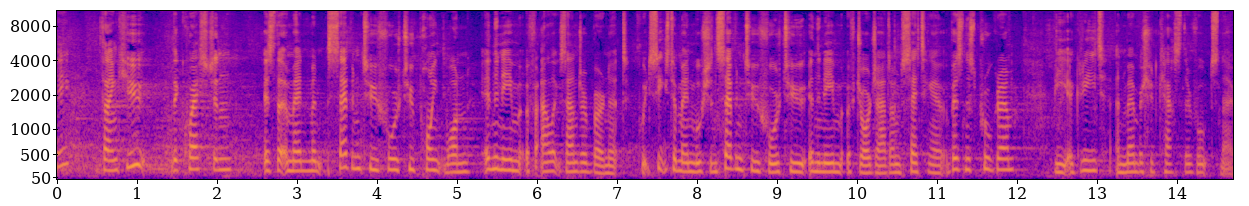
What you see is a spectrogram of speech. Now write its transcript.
Mackey. Thank you. The question is that Amendment 7242.1 in the name of Alexander Burnett, which seeks to amend Motion 7242 in the name of George Adams setting out a business programme, be agreed and members should cast their votes now.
